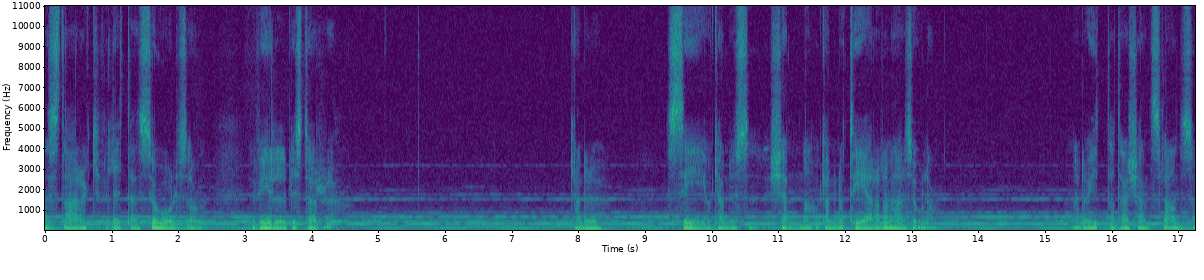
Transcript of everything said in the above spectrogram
En stark liten sol som vill bli större. Kan du se och kan du känna och kan du notera den här solen? När du har hittat den känslan så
